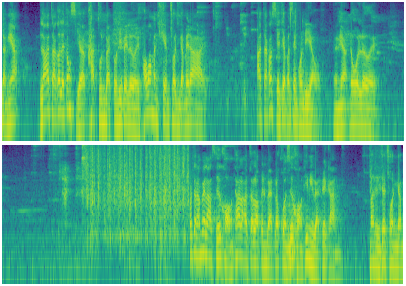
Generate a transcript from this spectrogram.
อย่างเงี้ยแล้วอาจารย์ก็เลยต้องเสียขาดทุนแวดตัวนี้ไปเลย เพราะว่ามันเคลมชนกันไม่ได้ อาจารย์ก็เสียเจ็ดเปอร์เซ็นคนเดียว อย่างเงี้ยโดนเลย เพราะฉะนั้นเวลาซื้อของถ้าเราจะเราเป็นแวดเราควรซื้อของที่มีแวดด้วยกันมันถึงจะชนกัน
